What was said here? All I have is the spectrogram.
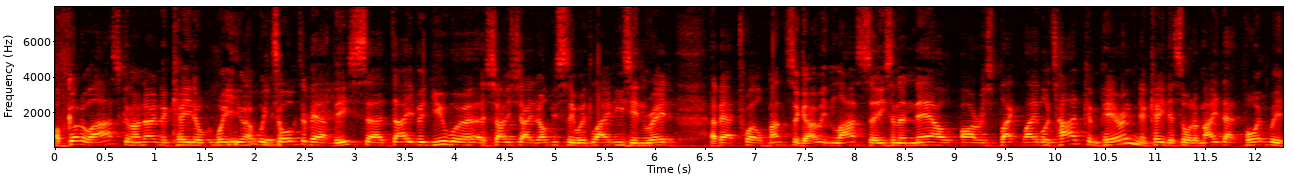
I've got to ask, and I know Nikita, we, uh, we talked about this. Uh, David, you were associated obviously with Ladies in Red about 12 months ago in last season, and now Irish Black Label. It's hard comparing. Nikita sort of made that point. Where,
